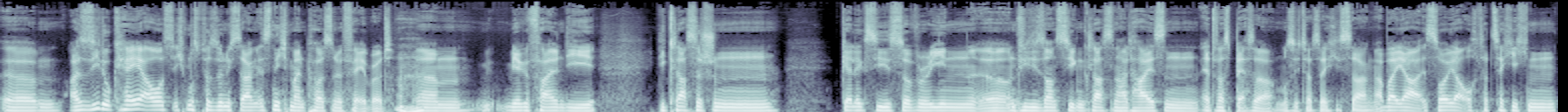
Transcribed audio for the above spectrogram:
ähm, also sieht okay aus. Ich muss persönlich sagen, ist nicht mein Personal Favorite. Mhm. Ähm, mir gefallen die, die klassischen Galaxy, Sovereign äh, und wie die sonstigen Klassen halt heißen, etwas besser, muss ich tatsächlich sagen. Aber ja, es soll ja auch tatsächlich ein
